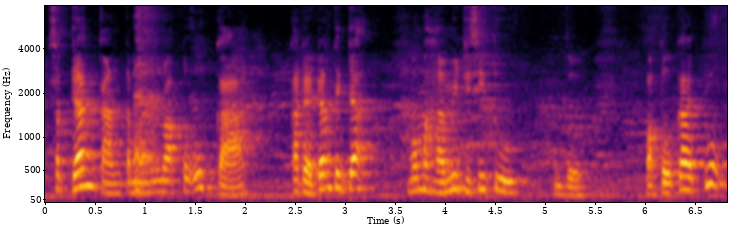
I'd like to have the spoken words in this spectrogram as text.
Sedangkan teman-teman waktu UK kadang-kadang tidak memahami di situ gitu. waktu UK bu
